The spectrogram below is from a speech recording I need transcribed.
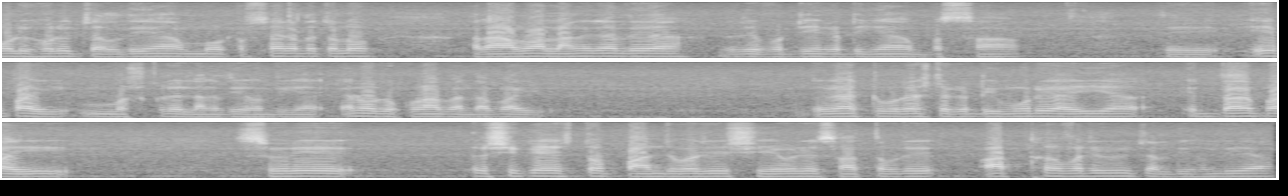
ਹੌਲੀ ਹੌਲੀ ਚੱਲਦੇ ਆ, ਮੋਟਰਸਾਈਕਲ ਤਾਂ ਚਲੋ ਆਰਾਮ ਨਾਲ ਲੰਘ ਜਾਂਦੇ ਆ, ਜਿਹੜੇ ਵੱਡੀਆਂ ਗੱਡੀਆਂ, ਬੱਸਾਂ ਤੇ ਇਹ ਭਾਈ ਮੁਸ਼ਕਲੇ ਲੰਘਦੀਆਂ ਹੁੰਦੀਆਂ, ਇਹਨੂੰ ਰੁਕਣਾ ਪੈਂਦਾ ਭਾਈ। ਜਿਵੇਂ ਟੂਰਿਸਟ ਗੱਡੀ ਮੂਹਰੇ ਆਈ ਆ ਇਦਾਂ ਭਾਈ ਸਵੇਰੇ ਰਿਸ਼ੀਕੇਸ਼ ਤੋਂ 5 ਵਜੇ 6 ਵਜੇ 7 ਵਜੇ 8 ਵਜੇ ਵੀ ਚੱਲਦੀ ਹੁੰਦੀ ਆ।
